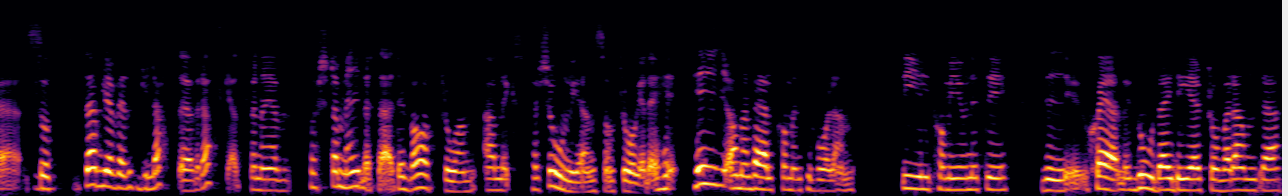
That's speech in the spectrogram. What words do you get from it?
Uh, så mm. där blev jag väldigt glatt överraskad, för när jag första mejlet där, det var från Alex personligen som frågade Hej, ja men välkommen till våran Steel community. Vi stjäl goda idéer från varandra.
